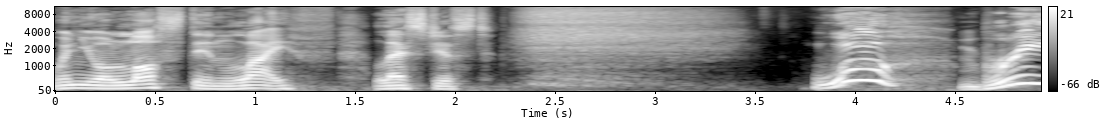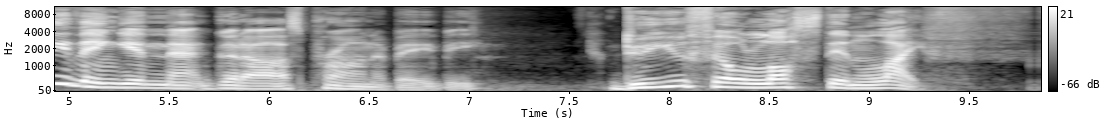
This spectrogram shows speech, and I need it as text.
when you're lost in life. Let's just, whoa, breathing in that good ass prana, baby. Do you feel lost in life?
